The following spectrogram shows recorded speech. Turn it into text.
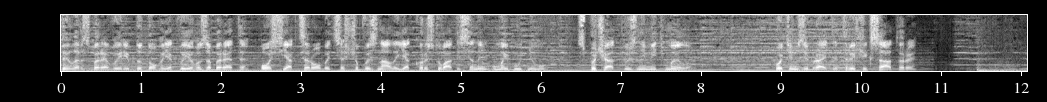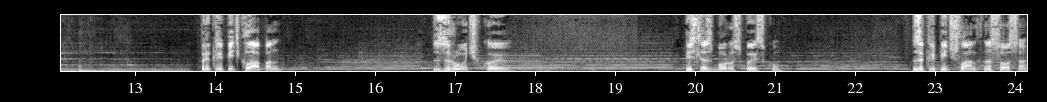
дилер збере виріб до того, як ви його заберете. Ось як це робиться, щоб ви знали, як користуватися ним у майбутньому. Спочатку зніміть мило, потім зібрайте три фіксатори. Прикріпіть клапан з ручкою після збору списку. Закріпіть шланг насоса.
